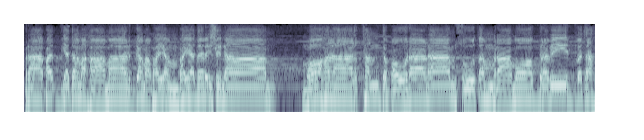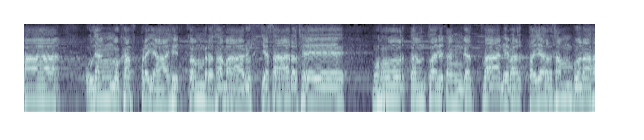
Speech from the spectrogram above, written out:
प्रापद्यत महामार्गमभयम् भयदर्शिना। मोहनार्थम् तु पौराणाम् सूतम् रामोऽब्रवीद्वचः उदङ्मुखः प्रयाहि त्वम् रथमारुह्य सारथे। मुहूर्तम् त्वरितम् गत्वा निवर्तय रथम् पुनः।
